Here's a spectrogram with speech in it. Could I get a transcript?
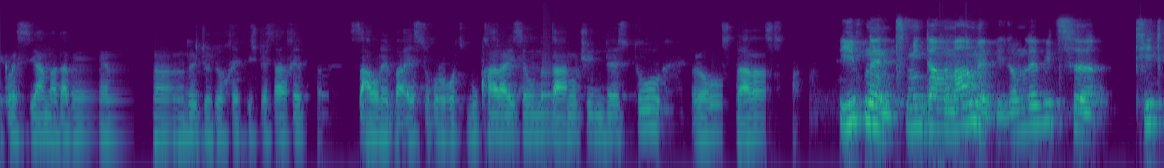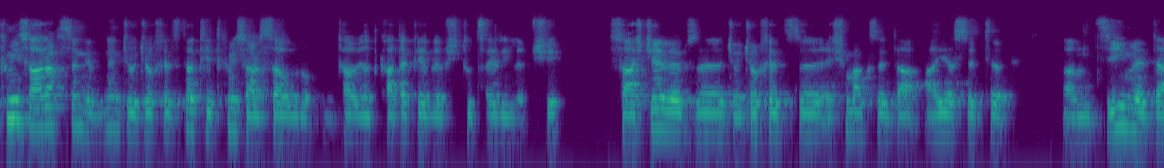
ეკლესიამ ადამიანამდე ჯოჯოხეთის შესახებ სწავლება ეს როგორც ბუქარა ისე უნდა გამოჩინდეს თუ როგორც რაღაც იყვნენ წმინდა მამები რომლებიც თითქმის არ ახსენებდნენ ჯოჯოხეთს და თითქმის არ საუბრობდნენ თავიანთ ქადაგებებში თუ წერილებში სასჯელებზე ჯოჯოხეთს ეშმაკზე და აი ასეთ მძიმე და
